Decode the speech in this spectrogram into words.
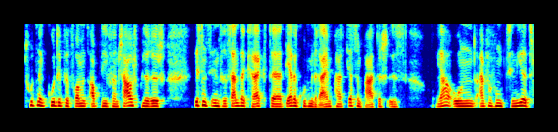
tut eine gute Performance abliefern, schauspielerisch, ist ein interessanter Charakter, der da gut mit reinpasst, der sympathisch ist. Ja, und einfach funktioniert.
